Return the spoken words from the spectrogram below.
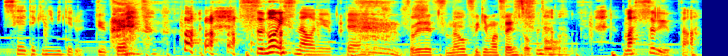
を性的に見てるって言って、すごい素直に言って、それで素直すぎません？ちょっと。まっすぐ言った。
